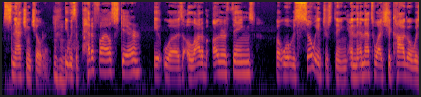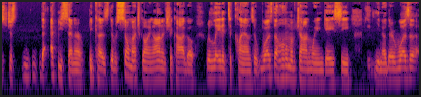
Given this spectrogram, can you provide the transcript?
snatching children. It was a pedophile scare. It was a lot of other things. But what was so interesting, and, and that's why Chicago was just the epicenter because there was so much going on in Chicago related to clowns. It was the home of John Wayne Gacy. You know, there was a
